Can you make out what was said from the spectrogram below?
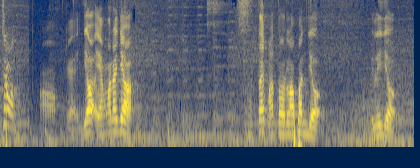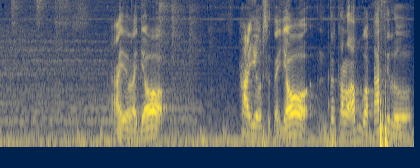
Cerot. Oke, Jo, yang mana Jo? Step atau 8 Jo? Pilih Jo. Ayolah Jo. Ayo Jo. Ntar kalau up gua kasih lo.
